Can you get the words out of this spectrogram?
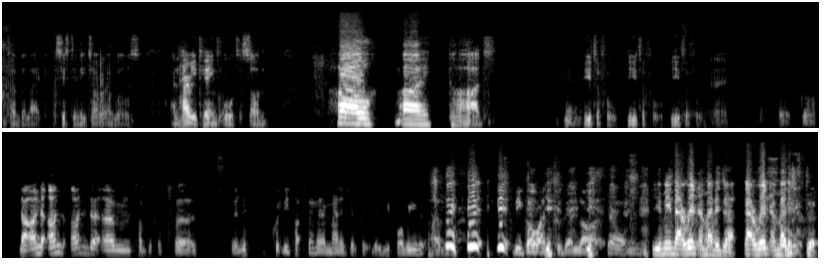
in terms of like assisting each other in goals, and Harry Kane's ball to Son. Oh my god! Hmm. Beautiful, beautiful, beautiful. Cool, cool. Now, on the on, on the um topic of Spurs, let's just quickly touch on their manager quickly before we um, we go on to the last. Um, You mean that renter manager? That renter manager.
